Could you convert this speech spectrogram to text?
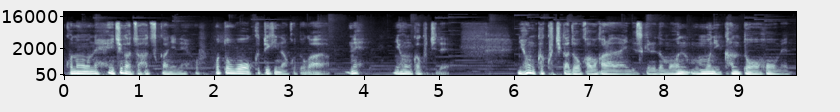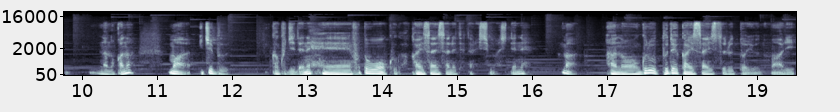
このね、1月20日にね、フォトウォーク的なことがね、日本各地で、日本各地かどうかわからないんですけれども、主に関東方面なのかな？まあ、一部各地でね、えー、フォトウォークが開催されてたりしましてね。まあ、あの、グループで開催するというのもあり、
